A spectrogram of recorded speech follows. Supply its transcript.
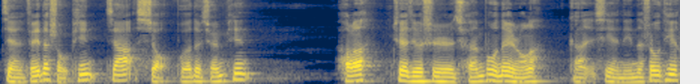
减肥的首拼加小博的全拼。好了，这就是全部内容了，感谢您的收听。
